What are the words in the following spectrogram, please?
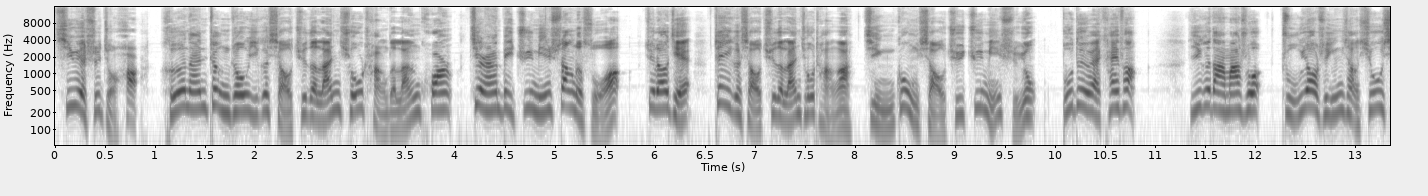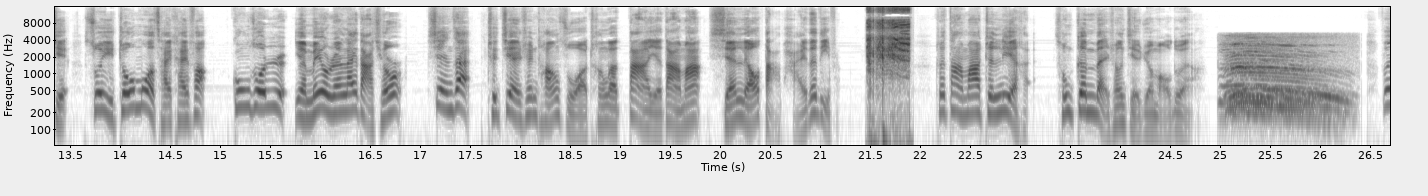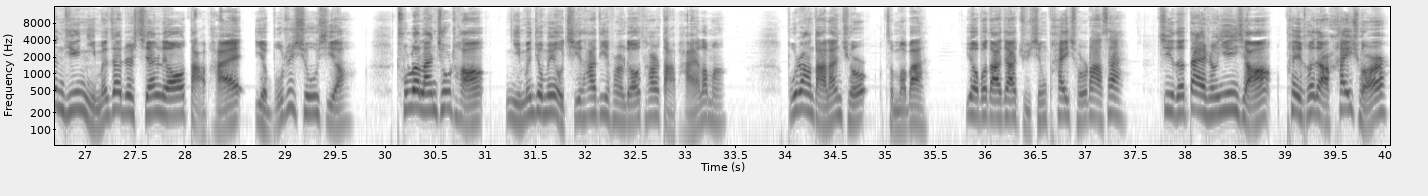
七月十九号，河南郑州一个小区的篮球场的篮筐竟然被居民上了锁。据了解，这个小区的篮球场啊，仅供小区居民使用，不对外开放。一个大妈说，主要是影响休息，所以周末才开放，工作日也没有人来打球。现在这健身场所成了大爷大妈闲聊打牌的地方。这大妈真厉害，从根本上解决矛盾啊。问题，你们在这闲聊打牌也不是休息啊。除了篮球场，你们就没有其他地方聊天打牌了吗？不让打篮球怎么办？要不大家举行拍球大赛，记得带上音响，配合点嗨曲儿。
